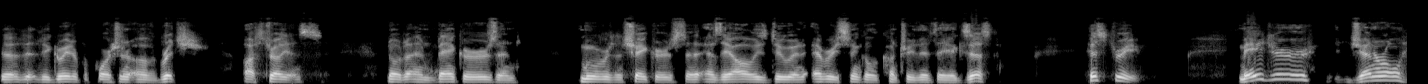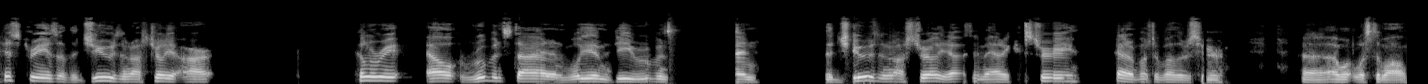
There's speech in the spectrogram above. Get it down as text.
the, the, the greater proportion of rich Australians, you know, and bankers and movers and shakers, uh, as they always do in every single country that they exist. History. Major general histories of the Jews in Australia are Hilary L. Rubinstein and William D. Rubinstein, The Jews in Australia, Thematic History, and a bunch of others here. Uh, I won't list them all.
